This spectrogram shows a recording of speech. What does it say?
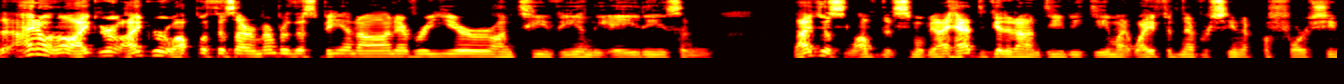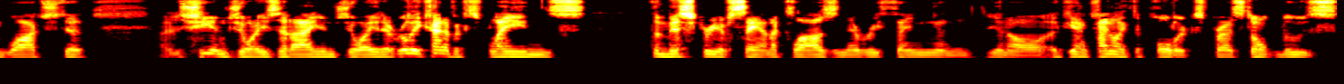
I don't know. I grew I grew up with this. I remember this being on every year on TV in the 80s and I just loved this movie. I had to get it on DVD. My wife had never seen it before she watched it. Uh, she enjoys it. I enjoy it. It really kind of explains the mystery of Santa Claus and everything. And you know, again, kind of like the Polar Express, don't lose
